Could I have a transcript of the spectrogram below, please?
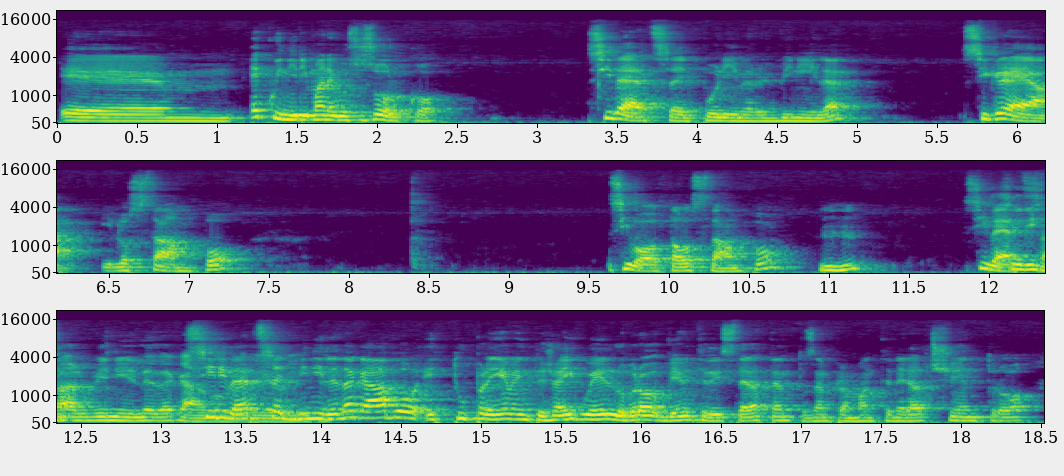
ehm, e, quindi rimane questo solco. Si versa il polimero, il vinile, si crea lo stampo, si volta lo stampo, Mhm. si versa, Si rifà il vinile da capo. si riversa il vinile da capo e tu praticamente c'hai quello, però ovviamente devi stare attento sempre a mantenere al centro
